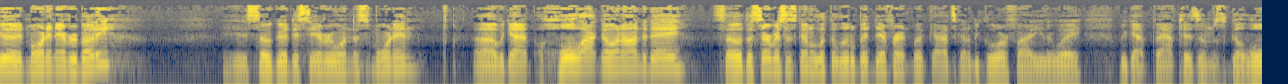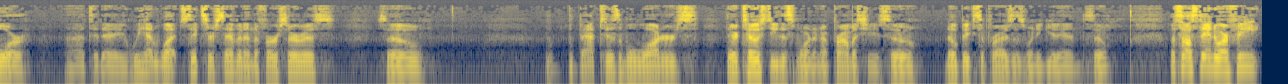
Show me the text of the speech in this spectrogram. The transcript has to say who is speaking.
Speaker 1: Good morning, everybody. It is so good to see everyone this morning. Uh, we got a whole lot going on today, so the service is going to look a little bit different, but God's going to be glorified either way. We got baptisms galore uh, today. We had what six or seven in the first service, so the, the baptismal waters they're toasty this morning. I promise you. So no big surprises when you get in. So let's all stand to our feet.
